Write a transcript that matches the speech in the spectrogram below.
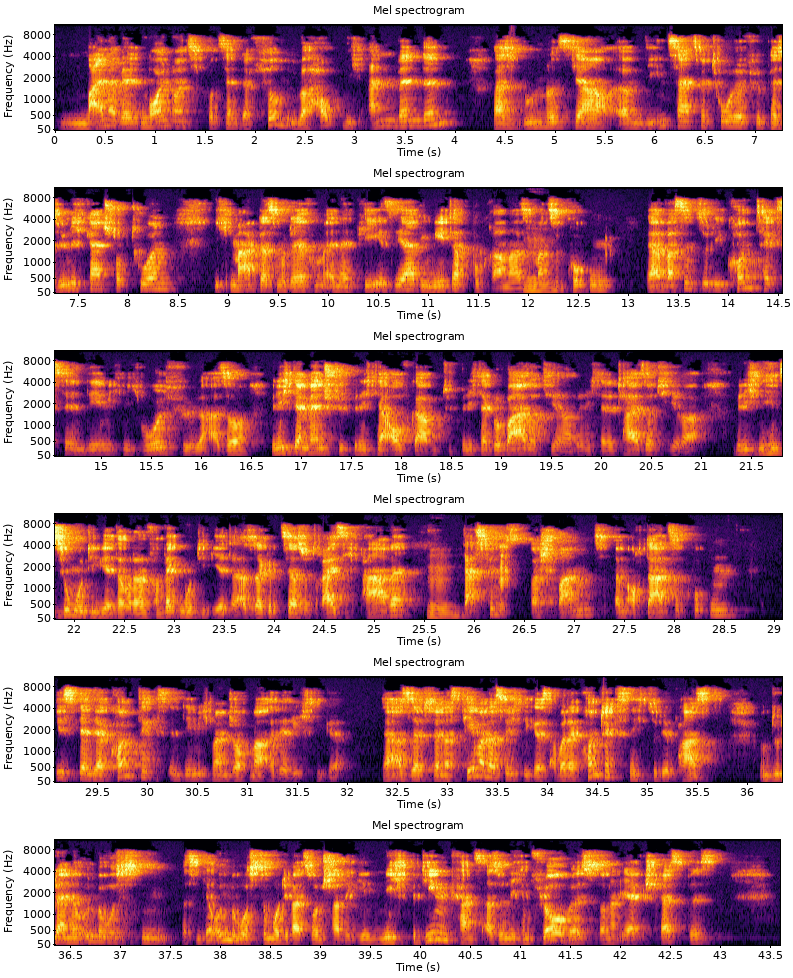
in meiner Welt 99 Prozent der Firmen überhaupt nicht anwenden. Also du nutzt ja ähm, die Insights-Methode für Persönlichkeitsstrukturen. Ich mag das Modell vom NLP sehr, die Metaprogramme, also mhm. mal zu gucken, ja, was sind so die Kontexte, in denen ich mich wohlfühle? Also bin ich der Menschtyp, bin ich der Aufgabentyp, bin ich der Globalsortierer, bin ich der Detailsortierer, bin ich ein Hinzumotivierter oder ein Vorwegmotivierter? Also da gibt es ja so 30 Paare. Mhm. Das finde ich super spannend, ähm, auch da zu gucken, ist denn der Kontext, in dem ich meinen Job mache, der richtige? Ja, also selbst wenn das Thema das Richtige ist, aber der Kontext nicht zu dir passt und du deine unbewussten, das sind ja unbewusste Motivationsstrategien, nicht bedienen kannst, also nicht im Flow bist, sondern eher gestresst bist,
